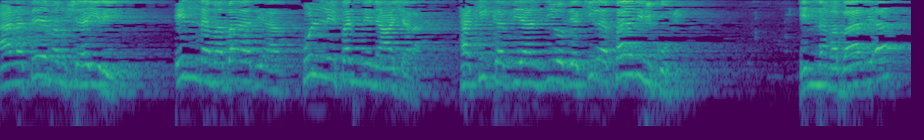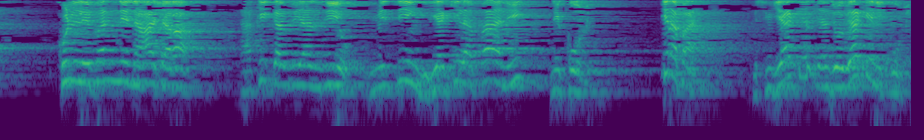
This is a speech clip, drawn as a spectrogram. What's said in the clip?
أنا سيما مشاعري إن مبادئ كل فن عشرة. حقيقة بيانزيو بيا كلا فن لكوبي إن مبادئ كل فن عشرة. حقيقة بيانزيو ميتينج يا كلا فن ni kumi. Kila pande. Misingi yake vyanzo vyake ni kumi.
